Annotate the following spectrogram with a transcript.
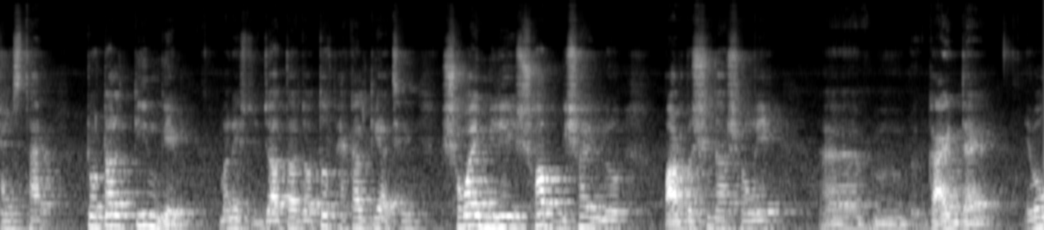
সংস্থায় টোটাল টিম গেম মানে যত যত ফ্যাকাল্টি আছে, সবাই মিলে সব বিষয়গুলো পারদর্শিতার সঙ্গে গাইড দেয়। এবং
